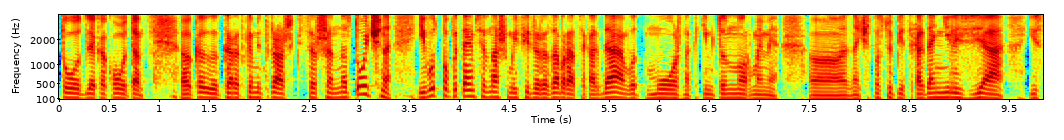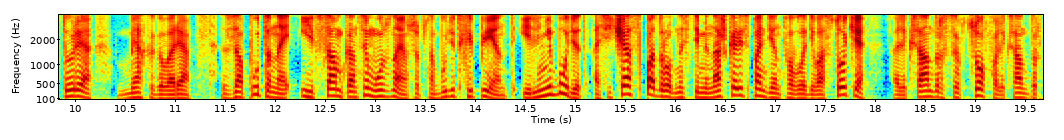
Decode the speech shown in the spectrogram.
то для какого-то э, короткометражки совершенно точно. И вот попытаемся в нашем эфире разобраться, когда вот можно какими-то нормами Э, значит, поступиться, когда нельзя. История, мягко говоря, запутанная. И в самом конце мы узнаем, собственно, будет хэппи-энд или не будет. А сейчас с подробностями наш корреспондент во Владивостоке Александр Сырцов. Александр,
